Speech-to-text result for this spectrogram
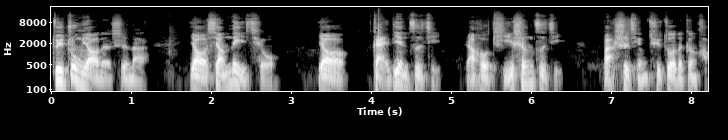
最重要的是呢，要向内求，要改变自己，然后提升自己，把事情去做得更好。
